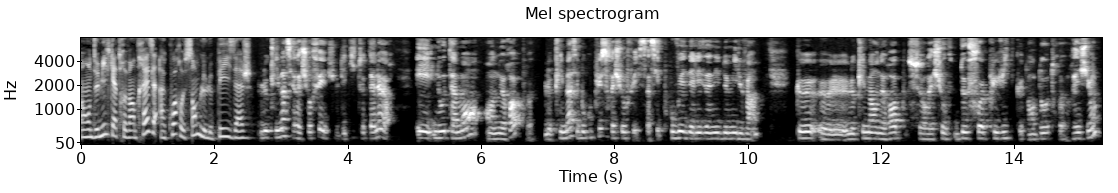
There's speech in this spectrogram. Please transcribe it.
En 2093, à quoi ressemble le paysage? Le climat s'est réchauffé, je l'ai dit tout à l'heure. Et notamment en Europe, le climat s'est beaucoup plus réchauffé. Ça s'est prouvé dès les années 2020 que euh, le climat en Europe se réchauffe deux fois plus vite que dans d'autres régions.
